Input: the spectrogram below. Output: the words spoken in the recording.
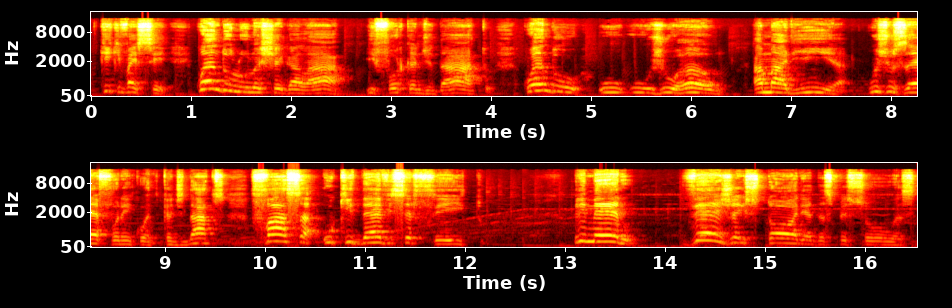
o que, que vai ser? Quando o Lula chegar lá e for candidato, quando o, o João, a Maria, o José forem candidatos, faça o que deve ser feito. Primeiro, Veja a história das pessoas,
